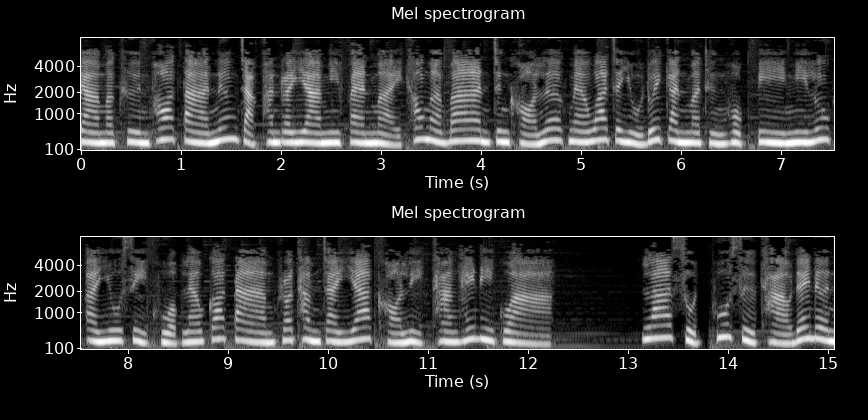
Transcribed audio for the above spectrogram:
ยามาคืนพ่อตาเนื่องจากภรรยามีแฟนใหม่เข้ามาบ้าน จึงขอเลิกแม้ว่าจะอยู่ด้วยกันมาถึง 6 ปี มีลูกอายุสี่ขวบแล้วก็ตาม เพราะทำใจยากขอหลีกทางให้ดีกว่าล่าสุดผู้สื่อข่าวได้เดิน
